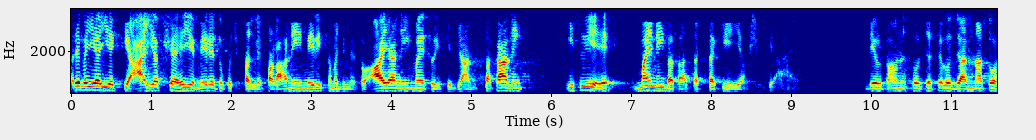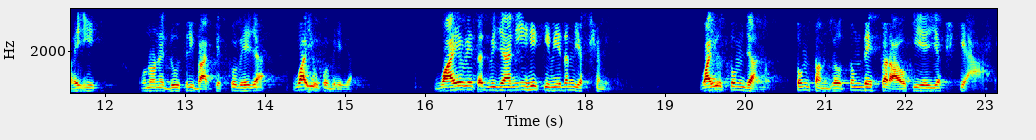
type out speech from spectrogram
अरे भैया, ये क्या यक्ष है? ये मेरे तो कुछ पल्ले पड़ा नहीं, मेरी समझ में तो आया नहीं, मैं तो इसे जान सका नहीं। इसलिए मैं नहीं बता सकता कि ये यक्ष क्या है। देवताओं ने सोचा, चलो जानना तो है ही। उन्होंने दूसरी बात किसको भेजा? वायु को भेजा। वायु वेतद विजानी ही किमेदम यक्षमी थी वायु, तुम जानो, तुम समझो, तुम देख कर आओ कि ये यक्ष क्या है।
